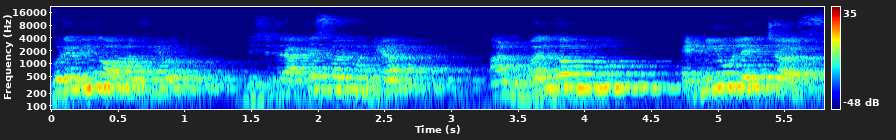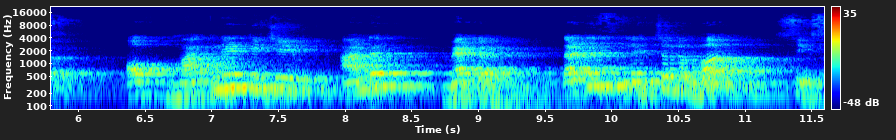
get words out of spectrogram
Good evening, all of you. This is Rakesh Varkuntia, and welcome to a new lectures of magnetism and matter. That is lecture number six.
